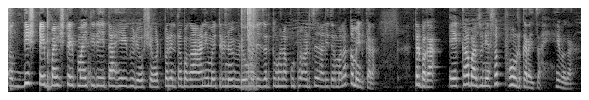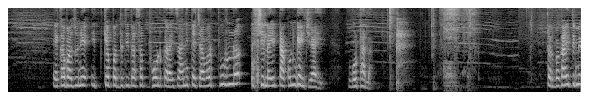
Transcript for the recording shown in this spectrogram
अगदी स्टेप बाय स्टेप माहिती देत आहे व्हिडिओ शेवटपर्यंत बघा. आणि मैत्रिणी व्हिडिओमध्ये जर तुम्हाला कुठं अडचण आली तर मला कमेंट करा. तर बघा एका बाजूने असं फोल्ड करायचं आहे. हे बघा. एका बाजूने इतक्या पद्धतीत असं फोल्ड करायचं आणि त्याच्यावर पूर्ण शिलाई टाकून घ्यायची आहे गोठाला. तर बघा इथे मी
